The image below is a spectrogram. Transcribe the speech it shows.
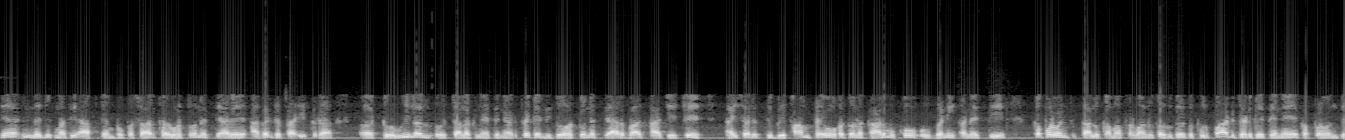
ત્યાં નજીકમાંથી આ ટેમ્પો પસાર થયો હતો અને ત્યારે આગળ જતા એક ટુ વ્હીલર ચાલકને તેને અડફેટે લીધો હતો અને ત્યારબાદ આ જે છે આઈસરથી બેફામ થયો હતો અને કાળમુખો બની અને તે કપડવંજ તાલુકામાં ફરવાનું શરૂ થયું તો પૂરપાટ ઝડપે તેને કપડવંજ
